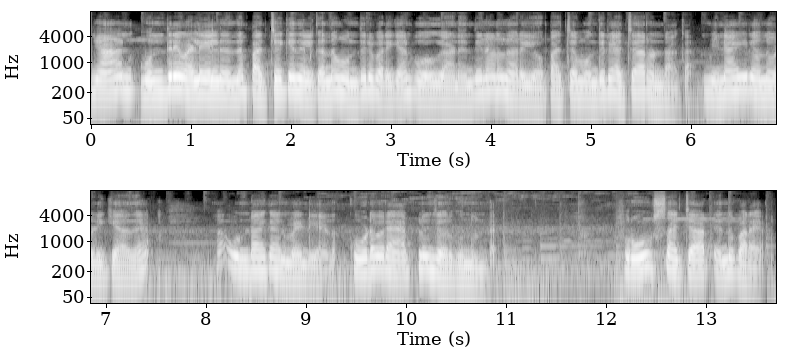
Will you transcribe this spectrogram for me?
ഞാൻ മുന്തിരി വള്ളിയിൽ നിന്ന് പച്ചയ്ക്ക് നിൽക്കുന്ന മുന്തിരി പറിക്കാൻ പോവുകയാണ്. എന്തിനാണെന്നറിയോ? പച്ച മുന്തിരി അച്ചാറുണ്ടാക്കാൻ. വിനാഗിരി ഒന്നും ഒഴിക്കാതെ ഉണ്ടാക്കാൻ വേണ്ടിയാണ്. കൂടെ ഒരു ആപ്പിളും ചേർക്കുന്നുണ്ട്. ഫ്രൂട്ട്സ് അച്ചാർ എന്ന് പറയാം.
